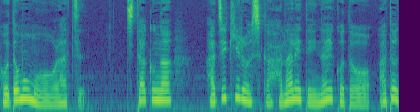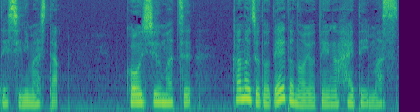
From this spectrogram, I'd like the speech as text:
子供もおらず、自宅が8キロしか離れていないことを後で知りました。今週末、彼女とデートの予定が入っています。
